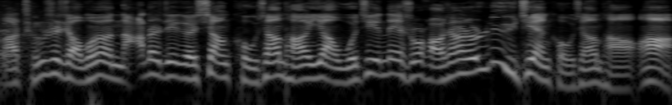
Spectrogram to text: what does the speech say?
啊，城市小朋友拿着这个像口香糖一样，我记得那时候好像是绿箭口香糖啊，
